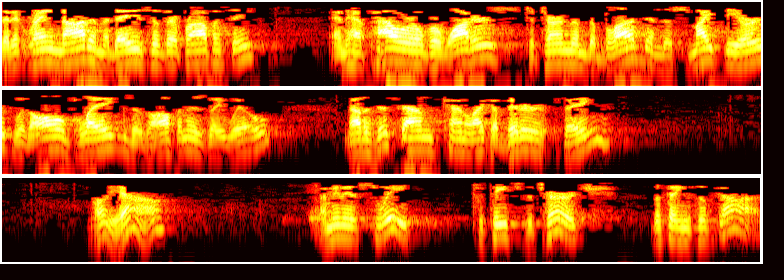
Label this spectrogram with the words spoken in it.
that it rain not in the days of their prophecy, and have power over waters to turn them to blood and to smite the earth with all plagues as often as they will. Now, does this sound kind of like a bitter thing? Well, yeah. I mean, it's sweet to teach the church the things of God.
